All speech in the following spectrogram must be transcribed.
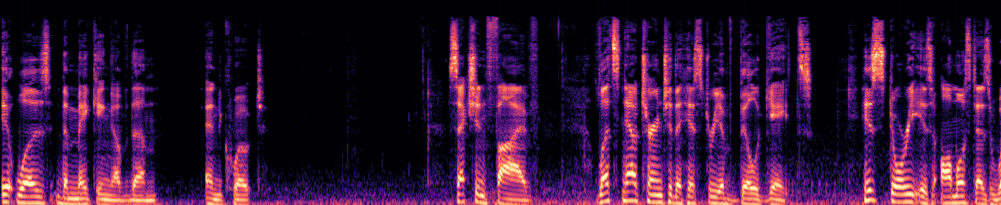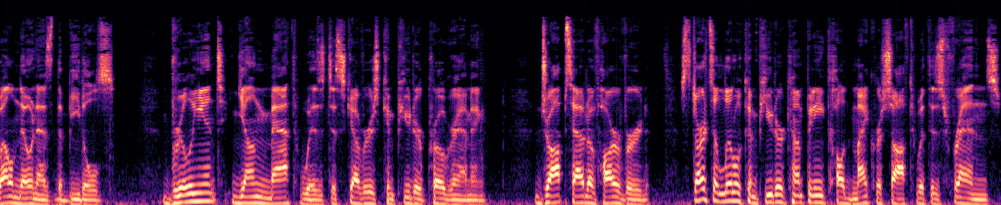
It was the making of them. End quote. Section 5. Let's now turn to the history of Bill Gates. His story is almost as well known as the Beatles. Brilliant young math whiz discovers computer programming, drops out of Harvard, starts a little computer company called Microsoft with his friends,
